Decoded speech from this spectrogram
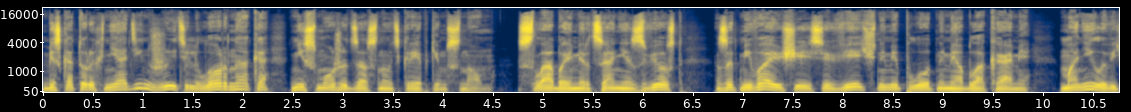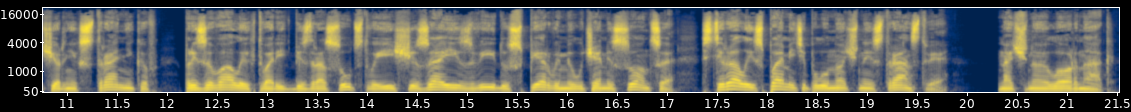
без которых ни один житель Лорнака не сможет заснуть крепким сном. Слабое мерцание звезд, затмевающееся вечными плотными облаками, манило вечерних странников, призывало их творить безрассудство и, исчезая из виду с первыми лучами солнца, стирало из памяти полуночные странствия. Ночной Лорнак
